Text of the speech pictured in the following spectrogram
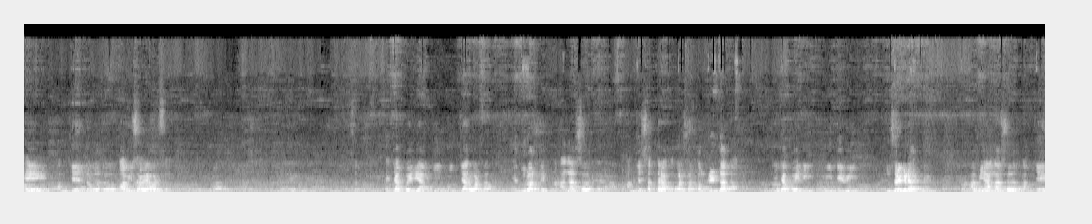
हे आमचे जवळजवळ बावीसाव्या वर्ष. त्याच्या पयलीं आमची तीन चार वर्सां हेतूर आसले पूण हांगासर आमचे सतरा वर्सां कंप्लीट जाता तेच्या पयलीं ही देवी दुसरे कडेन आसली आमी हांगासर आमचे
